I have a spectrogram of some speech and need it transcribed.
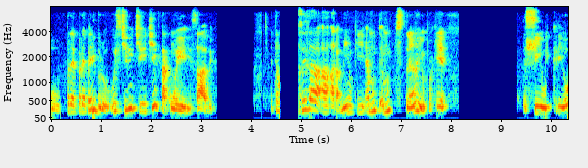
o, pra o Steve tinha, que estar tá com ele, sabe? Então, às vezes há caminho que é muito, é muito estranho, porque se o criou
